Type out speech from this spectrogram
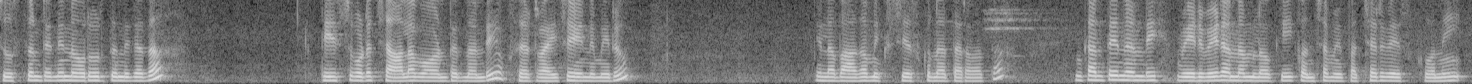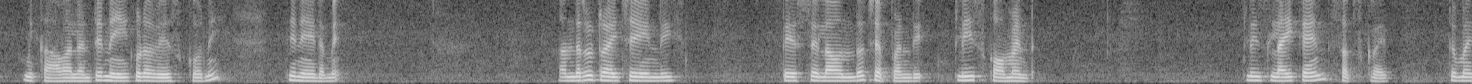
చూస్తుంటేనే నోరూరుతుంది కదా. టేస్ట్ కూడా చాలా బాగుంటుందండి. ఒకసారి ట్రై చేయండి మీరు. ఇలా బాగా మిక్స్ చేసుకున్న తర్వాత ఇంకంతేనండి. వేడి వేడి అన్నంలోకి కొంచెం ఈ పచ్చడి వేసుకొని మీకు కావాలంటే నెయ్యి కూడా వేసుకొని తినేయడమే. అందరూ ట్రై చేయండి. టేస్ట్ ఎలా ఉందో చెప్పండి. Please comment. Please like and subscribe to my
